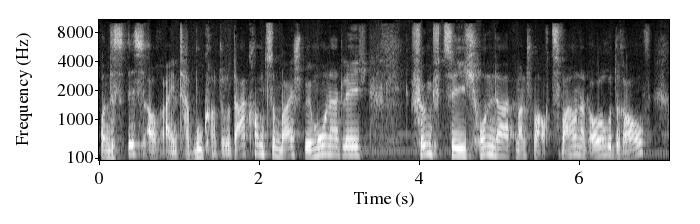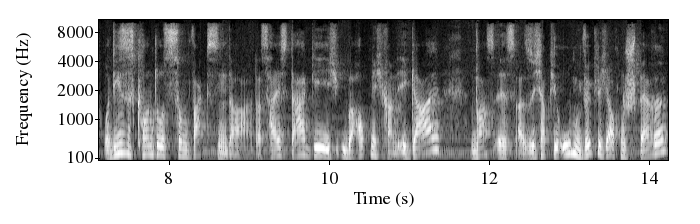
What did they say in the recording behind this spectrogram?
und es ist auch ein Tabukonto. Da kommt zum Beispiel monatlich 50, 100, manchmal auch 200 Euro drauf und dieses Konto ist zum Wachsen da. Das heißt, da gehe ich überhaupt nicht ran, egal was ist. Also ich habe hier oben wirklich auch eine Sperre,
